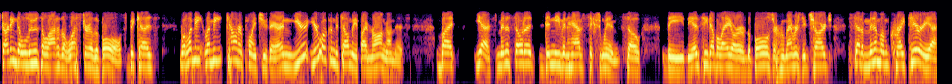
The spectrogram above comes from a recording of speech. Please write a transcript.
starting to lose a lot of the luster of the bowls because well let me let me counterpoint you there and you're you're welcome to tell me if I'm wrong on this. But yes, Minnesota didn't even have six wins. So the the NCAA or the bowls or whomever's in charge set a minimum criteria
